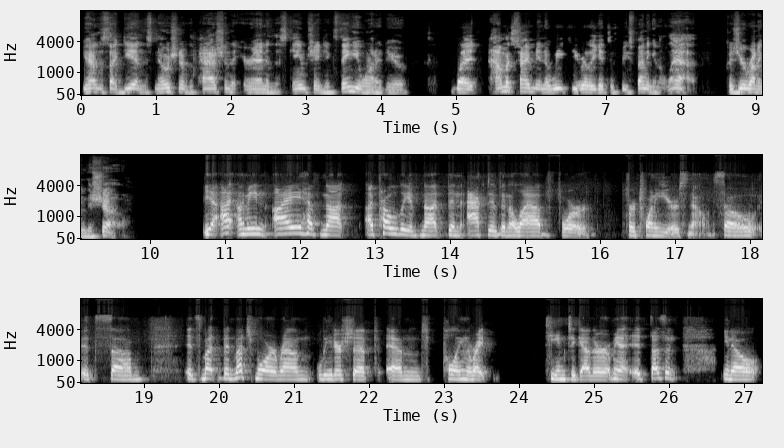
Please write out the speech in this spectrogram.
you have this idea and this notion of the passion that you're in and this game changing thing you want to do. But how much time in a week do you really get to be spending in a lab because you're running the show? Yeah, I, I mean, I have not. I probably have not been active in a lab for for 20 years now. So it's um, it's been much more around leadership and pulling the right team together. I mean, it doesn't, you know,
